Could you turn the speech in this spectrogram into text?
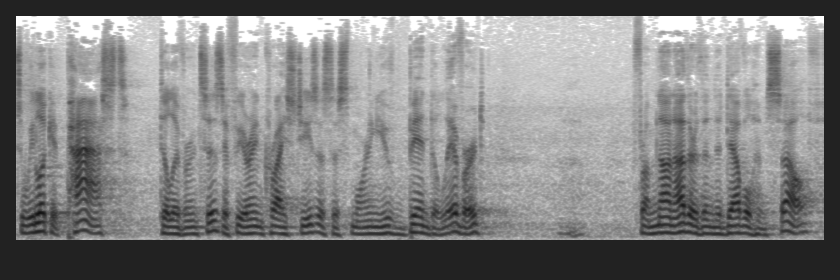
So we look at past deliverances. If you're in Christ Jesus this morning, you've been delivered from none other than the devil himself.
